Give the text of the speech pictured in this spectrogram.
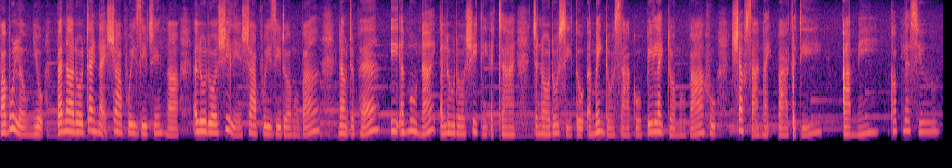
ဘာဘူးလုံမြို့ဗန္နာတော်တိုက်၌ရှာဖွေစေခြင်းငှာအလိုတော်ရှိလျင်ရှာဖွေစေတော်မူပါနောက်တစ်ဖန်ဤအမှု၌အလိုတော်ရှိသည့်အတိုင်းကျွန်တော်တို့စီသို့အမိန့်တော်စာကိုပေးလိုက်တော်မူပါဟုရှောက်စာ၌ပါသည်အာမင် God bless you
